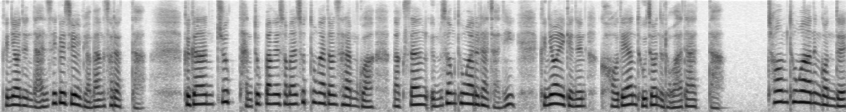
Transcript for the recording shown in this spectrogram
그녀는 난색을 지으며 망설였다. 그간 쭉 단톡방에서만 소통하던 사람과 막상 음성통화를 하자니 그녀에게는 거대한 도전으로 와닿았다. 처음 통화하는 건데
